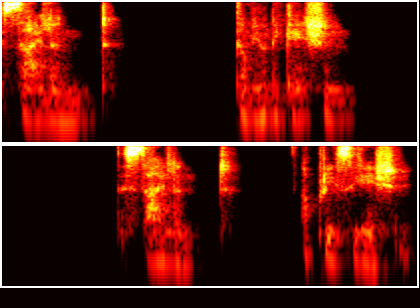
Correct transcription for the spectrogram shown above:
Silent communication, the silent appreciation,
